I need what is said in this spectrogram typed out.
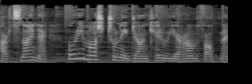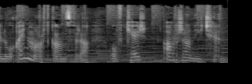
Հարցն այն է, որ իմաստ չունի ջանքեր ու երանգ վատնելու այն մարդկանց վրա, ովքեր արժանի չեն։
